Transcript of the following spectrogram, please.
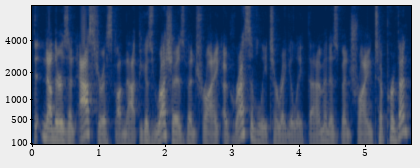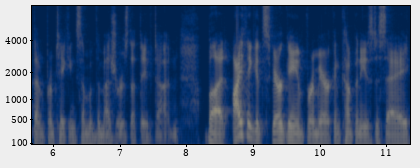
th- now, there's an asterisk on that because Russia has been trying aggressively to regulate them and has been trying to prevent them from taking some of the measures that they've done. But I think it's fair game for American companies to say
